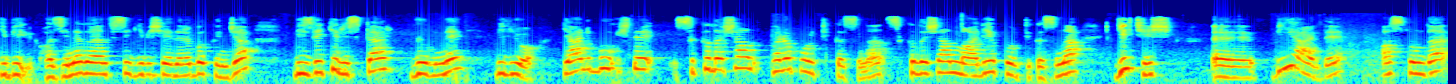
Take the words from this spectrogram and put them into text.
gibi hazine garantisi gibi şeylere bakınca bizdeki riskler görünebiliyor. Yani bu işte sıkılaşan para politikasına, sıkılaşan maliye politikasına geçiş e, bir yerde aslında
